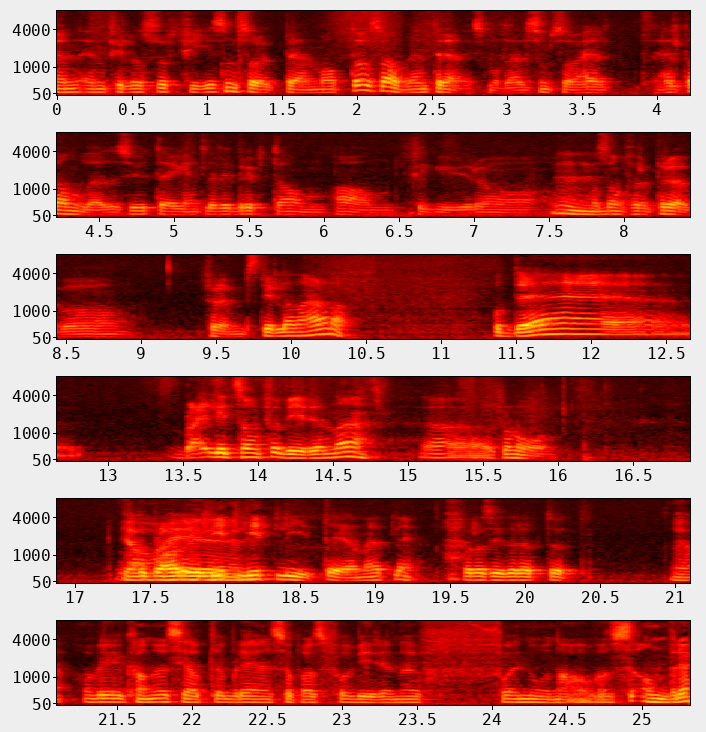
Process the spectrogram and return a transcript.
en, en, filosofi som så ut på en måte, og så hadde vi en treningsmodell som så helt, helt annerledes ut, egentlig. Vi brukte annen, annen figur og, mm. og, sånn for å prøve å fremstille det her, da. Og det blei litt sånn forvirrende uh, for noen. Ja, det blei litt, litt, lite enhetlig, for å si det rett ut. Ja, og vi kan jo si at det ble såpass forvirrende for noen av oss andre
